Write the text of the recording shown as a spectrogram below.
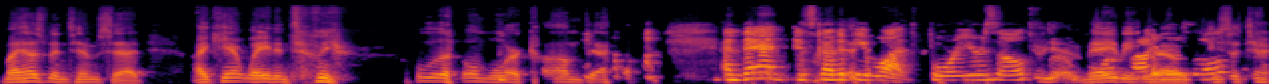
my husband Tim said, "I can't wait until you're a little more calm down." And then it's going to be what four years old? Yeah, maybe you know she's a ter-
